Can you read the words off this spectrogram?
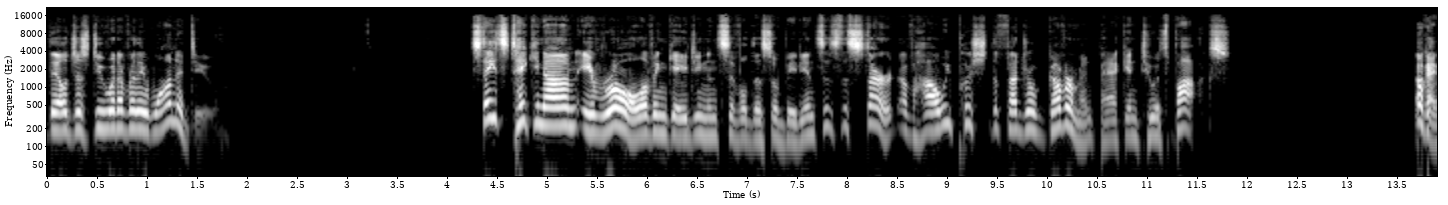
they'll just do whatever they want to do? States taking on a role of engaging in civil disobedience is the start of how we push the federal government back into its box. Okay.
